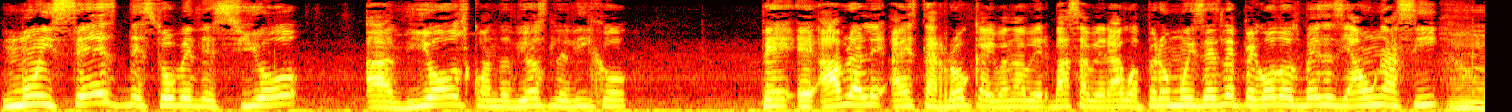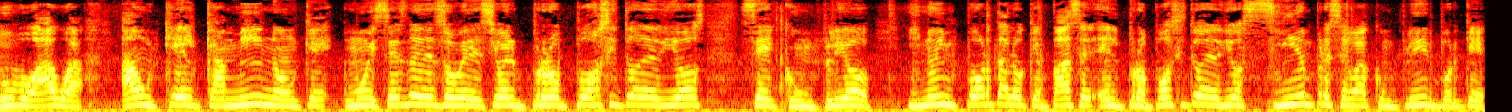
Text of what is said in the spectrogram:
Moisés desobedeció a Dios cuando Dios le dijo, eh, háblale a esta roca y van a ver, vas a ver agua. Pero Moisés le pegó dos veces y aún así mm. hubo agua. Aunque el camino, aunque Moisés le desobedeció, el propósito de Dios se cumplió. Y no importa lo que pase, el propósito de Dios siempre se va a cumplir porque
